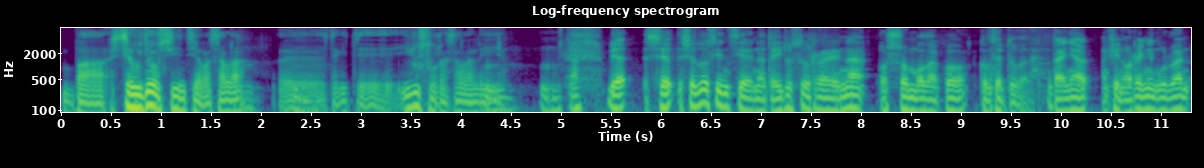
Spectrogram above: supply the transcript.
ba, pseudozientzia bazala, eh, ez dakit, eh, iruzurra zala legia. Bia, pseudozientziaren eta iruzurrarena oso modako konzeptu bada. Eta gaina, en fin, horrein inguruan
